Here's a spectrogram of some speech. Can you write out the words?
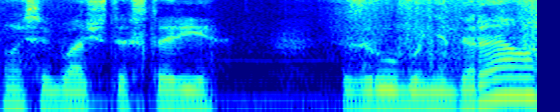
Ось ви бачите старі зрубані дерева.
